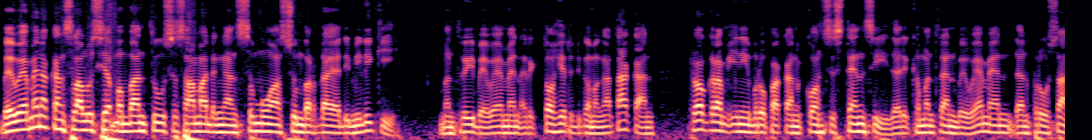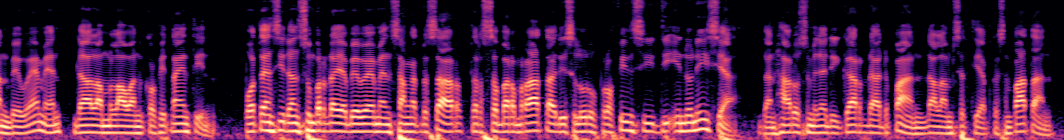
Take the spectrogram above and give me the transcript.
BUMN akan selalu siap membantu sesama dengan semua sumber daya dimiliki. Menteri BUMN Erick Thohir juga mengatakan program ini merupakan konsistensi dari Kementerian BUMN dan perusahaan BUMN dalam melawan COVID-19. Potensi dan sumber daya BUMN sangat besar, tersebar merata di seluruh provinsi di Indonesia dan harus menjadi garda depan dalam setiap kesempatan.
